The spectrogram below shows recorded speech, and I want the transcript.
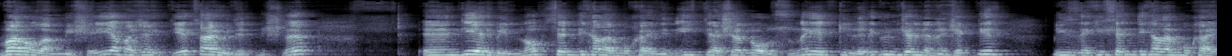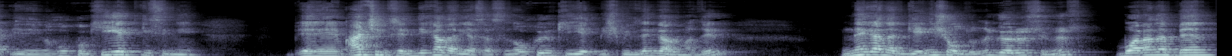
var olan bir şeyi yapacak diye taahhüt etmişler. E, diğer bir not sendikalar mukayyedinin ihtiyaçları doğrultusunda yetkileri güncellenecektir. Bizdeki sendikalar mukayyedliğinin hukuki yetkisini e, açın sendikalar yasasını okuyun ki 71'den kalmadı. Ne kadar geniş olduğunu görürsünüz. Bu arada ben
